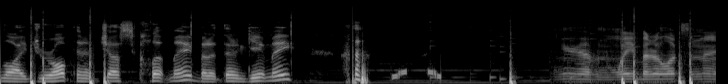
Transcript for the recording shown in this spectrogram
like, dropped and it just clipped me, but it didn't get me. you're having way better luck than me.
